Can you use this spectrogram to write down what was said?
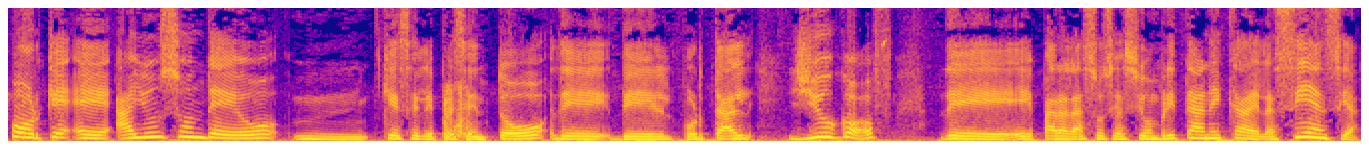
porque eh, hay un sondeo mm, que se le presentó de- del portal YouGov de, eh, para la Asociación Británica de la Ciencia,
